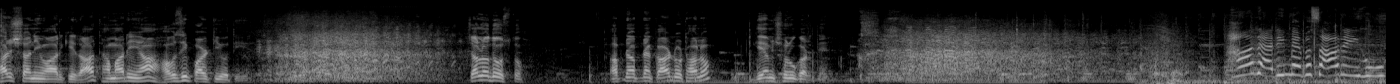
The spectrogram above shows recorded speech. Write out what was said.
हर शनिवार की रात हमारे यहाँ हाउजी पार्टी होती है। चलो दोस्तों अपने अपने कार्ड उठा लो गेम शुरू करते हैं। हाँ डैडी मैं बस आ रही हूँ।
